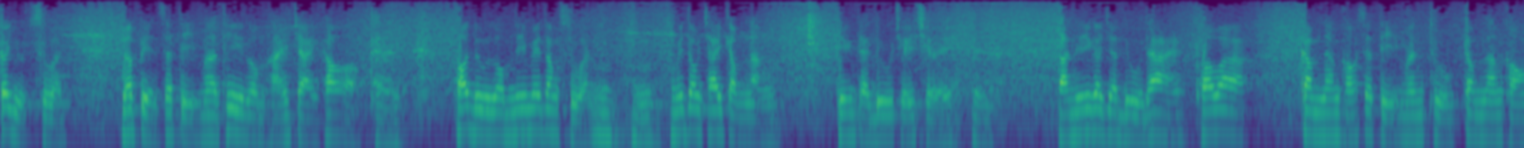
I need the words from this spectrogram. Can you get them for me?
ก็หยุดสวด แล้วเปลี่ยนสติมาที่ลมหายใจเข้าออกแทน เพราะดูลมนี้ไม่ต้องสวดไม่ต้องใช้กำลัง เพียงแต่ดูเฉยๆตอนนี้ก็จะดูได้ เพราะว่ากำลังของสติมันถูกกำลังของ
